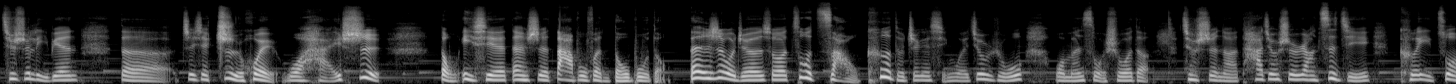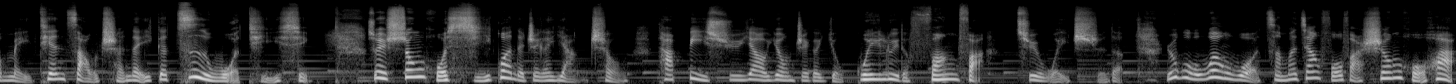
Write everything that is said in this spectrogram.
其实里边的这些智慧，我还是懂一些，但是大部分都不懂。但是我觉得说做早课的这个行为，就如我们所说的，就是呢，它就是让自己可以做每天早晨的一个自我提醒。所以生活习惯的这个养成，它必须要用这个有规律的方法去维持的。如果问我怎么将佛法生活化、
